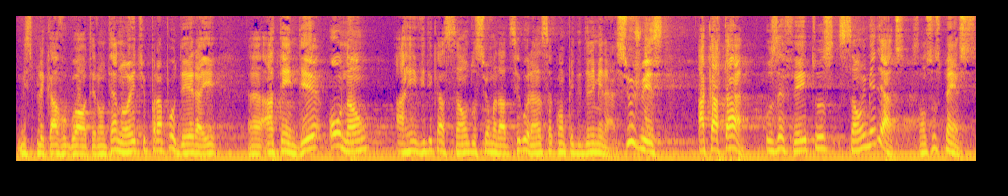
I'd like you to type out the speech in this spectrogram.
me explicava o Walter ontem à noite, para poder aí uh, atender ou não a reivindicação do seu mandado de segurança com pedido liminar. Se o juiz acatar, os efeitos são imediatos, são suspensos.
